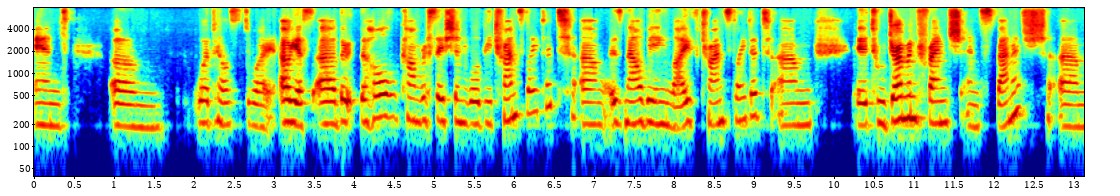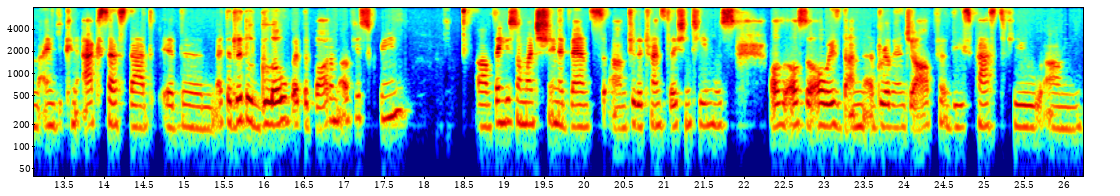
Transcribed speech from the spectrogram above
and um, what else do I, oh yes, uh, the, the whole conversation will be translated, um, is now being live translated um, uh, to German, French, and Spanish. Um, and you can access that at the, at the little globe at the bottom of your screen. Um, thank you so much in advance um, to the translation team who's also always done a brilliant job these past few um,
